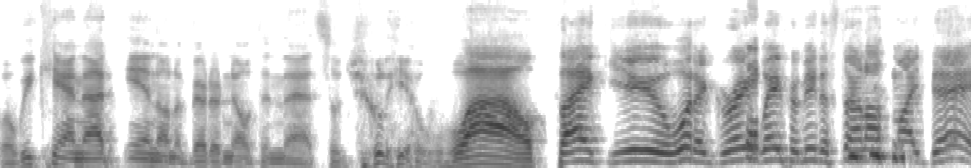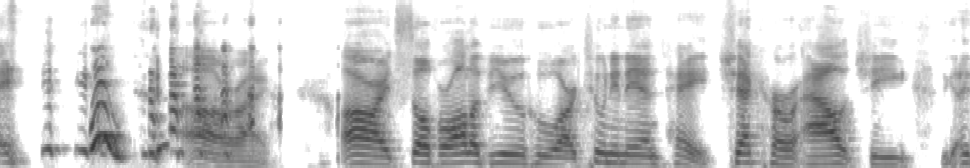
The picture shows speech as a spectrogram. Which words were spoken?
Well, we cannot end on a better note than that. So, Julia, wow, thank you. What a great way for me to start off my day. All right. All right. So for all of you who are tuning in, hey, check her out. She uh,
